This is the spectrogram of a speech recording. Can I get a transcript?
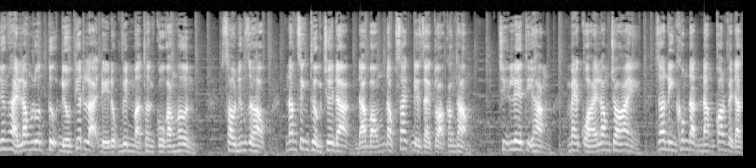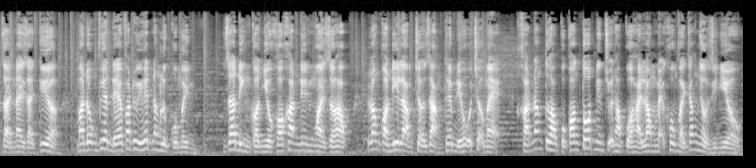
nhưng Hải Long luôn tự điều tiết lại để động viên bản thân cố gắng hơn. Sau những giờ học, nam sinh thường chơi đàn, đá bóng, đọc sách để giải tỏa căng thẳng. Chị Lê Thị Hằng, mẹ của Hải Long cho hay, gia đình không đặt nặng con phải đạt giải này giải kia, mà động viên để em phát huy hết năng lực của mình. Gia đình còn nhiều khó khăn nên ngoài giờ học, Long còn đi làm trợ giảng thêm để hỗ trợ mẹ. Khả năng tự học của con tốt nên chuyện học của Hải Long mẹ không phải nhắc nhở gì nhiều.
